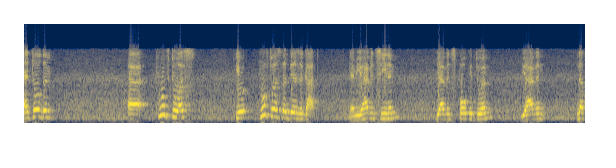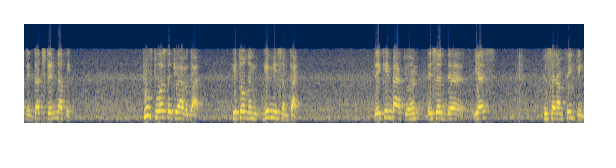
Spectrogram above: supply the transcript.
and told him, uh, prove to us, you prove to us that there's a God. I mean, you haven't seen him, you haven't spoken to him, you haven't nothing, touched him, nothing. Prove to us that you have a God. He told them, give me some time. They came back to him. They said, uh, yes. He said, I'm thinking.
